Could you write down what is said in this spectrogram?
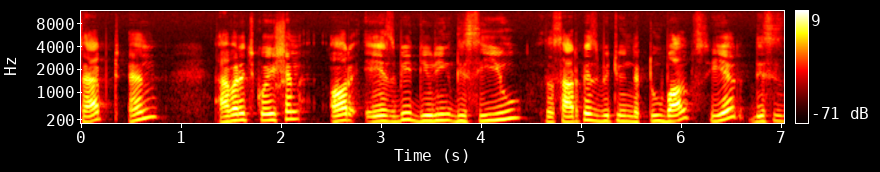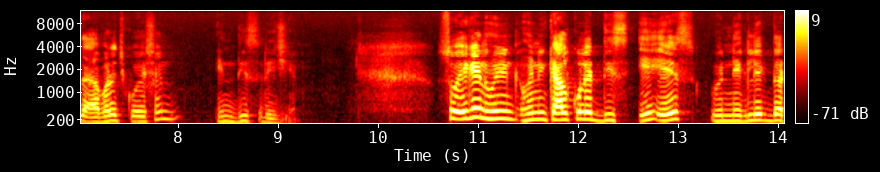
shaft and average cohesion or ASB during the C u the surface between the two bulbs. Here this is the average cohesion in this region. So, again when, when we calculate this A s we neglect the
